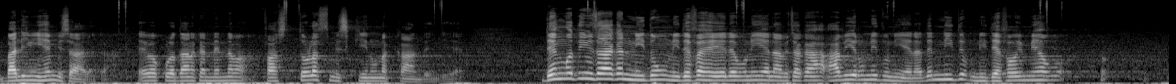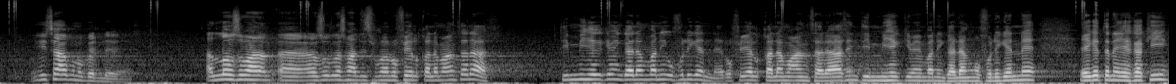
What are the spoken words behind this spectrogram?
බලි මිහෙම් මිසාලකා ඒව කුලදාන කන්නෙන්නම ෆස්තොලස් මිස්කීනුනක් කාන්දෙන් දිය දැන් ඔති මිසාකන් නිදුන් නිදෙෆ හේලුණිය න මිසක හවීරු නිදුනිය න දැන් නිදු නිදෙෆ මිහව. හිසාබුනු බෙල්ලේ අල්ලාහ් සුබ්හාන රසූලුල්ලාහ් සමහදිස් පුරන රුෆියල් කලම අන් සලාස්. තිම්මිහෙ කිමෙන් ගලම් වනි උෆුලිගන්නේ රුෆියල් කලම අන් සලාසින් තිම්මිහෙ කිමෙන් වනි ගලම් උෆුලිගන්නේ ඒකතන එකකි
